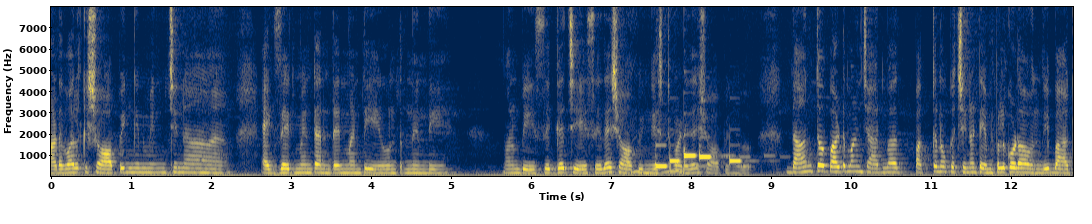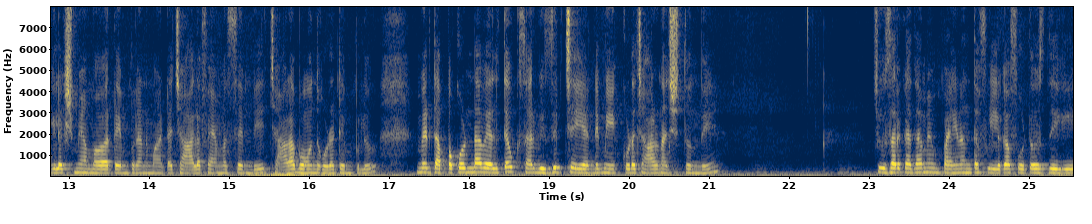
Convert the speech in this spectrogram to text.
ఆడవాళ్ళకి షాపింగ్ని మించిన ఎగ్జైట్మెంట్ ఎంటర్టైన్మెంట్ ఏముంటుందండి? మనం బేసిక్గా చేసేదే షాపింగ్ ఇష్టపడేదే షాపింగ్ దాంతోపాటు మనం చార్మినార్ పక్కన ఒక చిన్న టెంపుల్ కూడా ఉంది. భాగ్యలక్ష్మి అమ్మవారి టెంపుల్ అనమాట చాలా ఫేమస్ అండి. చాలా బాగుంది కూడా టెంపుల్ మీరు తప్పకుండా వెళ్తే ఒకసారి విజిట్ చేయండి. మీకు కూడా చాలా నచ్చుతుంది. చూసారు కదా మేము పైన అంతా ఫుల్గా ఫొటోస్ దిగి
